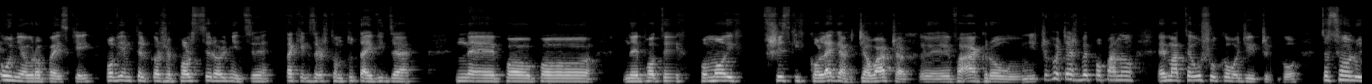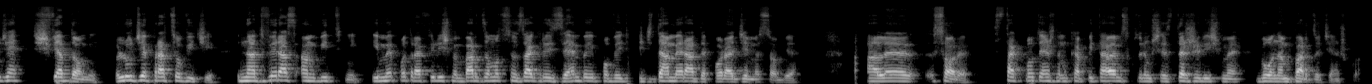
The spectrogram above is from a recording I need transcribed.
Unii Europejskiej. Powiem tylko, że polscy rolnicy, tak jak zresztą tutaj widzę po, po, po, tych, po moich wszystkich kolegach, działaczach y, w agrounii, czy chociażby po panu Mateuszu Kołodziejczyku, to są ludzie świadomi, ludzie pracowici, nad wyraz ambitni i my potrafiliśmy bardzo mocno zagryźć zęby i powiedzieć damy radę, poradzimy sobie. Ale sorry, z tak potężnym kapitałem, z którym się zderzyliśmy, było nam bardzo ciężko.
